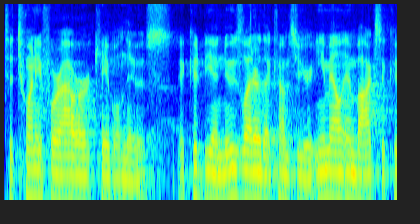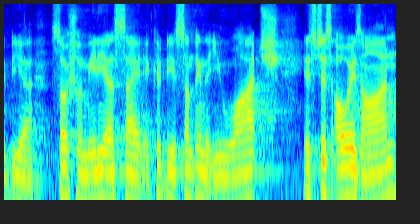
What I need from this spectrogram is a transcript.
to 24 hour cable news. It could be a newsletter that comes to your email inbox, it could be a social media site, it could be something that you watch. It's just always on.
